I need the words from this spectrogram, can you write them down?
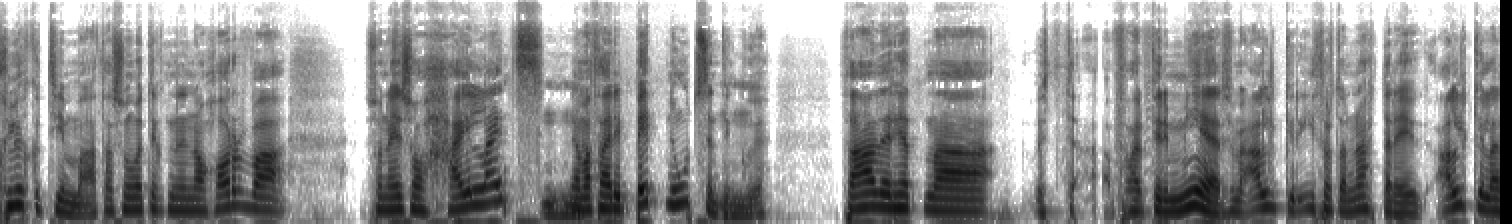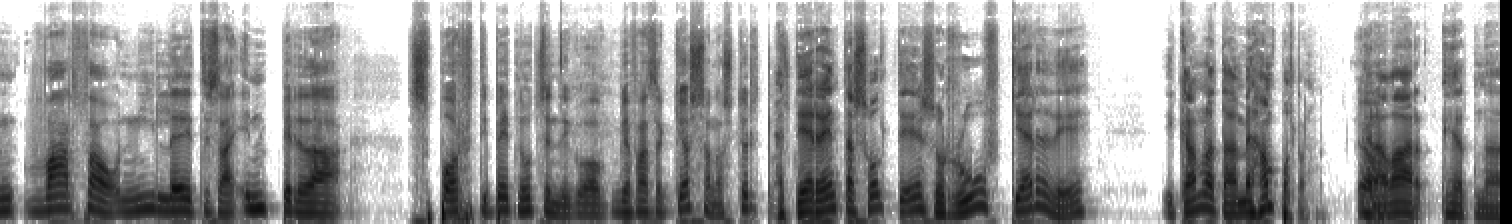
klukkutíma þar sem þú ert einhvern veginn að horfa svona eins og highlights nema það er í beinni útsendingu. Það er hérna veist, það fyrir mér sem er algjör íþróttar nöttari algjörlega var þá nýleið til þess að innbyrða sport í beinni útsendingu og mér fannst að gjössana styrla Þetta er reyndar svolítið eins og Rúf gerði í gamla daga með handbóltan þegar það var hérna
